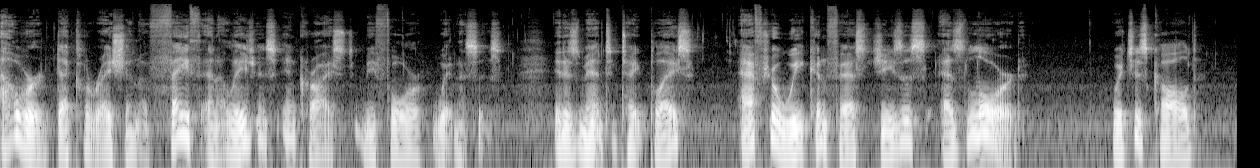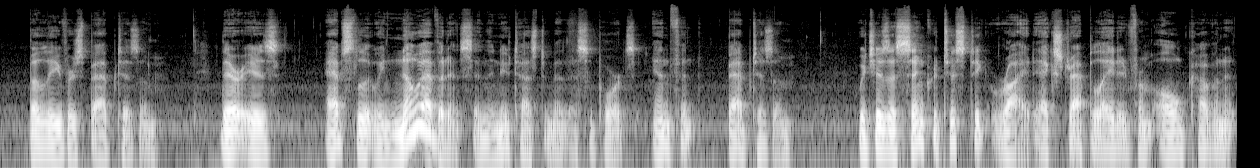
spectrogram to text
our declaration of faith and allegiance in Christ before witnesses. It is meant to take place after we confess Jesus as Lord, which is called believer's baptism. There is absolutely no evidence in the New Testament that supports infant baptism, which is a syncretistic rite extrapolated from Old Covenant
